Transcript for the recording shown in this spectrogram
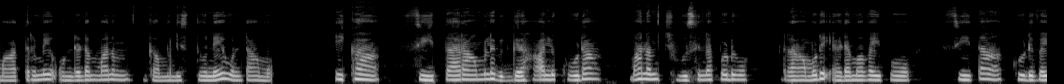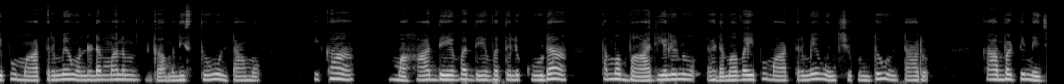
మాత్రమే ఉండడం మనం గమనిస్తూనే ఉంటాము. ఇక సీతారాముల విగ్రహాలు కూడా మనం చూసినప్పుడు రాముడు ఎడమవైపు సీత కుడివైపు మాత్రమే ఉండడం మనం గమనిస్తూ ఉంటాము. ఇక మహాదేవ దేవతలు కూడా తమ భార్యలను ఎడమవైపు మాత్రమే ఉంచుకుంటూ ఉంటారు. కాబట్టి నిజ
